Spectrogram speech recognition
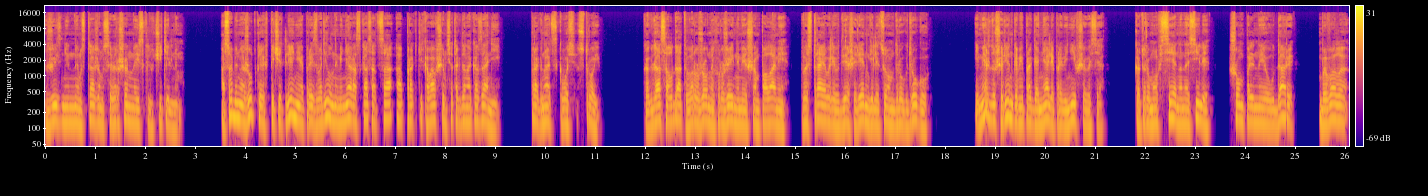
жизненным стажем совершенно исключительным. Особенно жуткое впечатление производил на меня рассказ отца о практиковавшемся тогда наказании – прогнать сквозь строй. Когда солдат, вооруженных ружейными шампалами, выстраивали в две шеренги лицом друг к другу и между шеренгами прогоняли провинившегося, которому все наносили шомпольные удары, бывало,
